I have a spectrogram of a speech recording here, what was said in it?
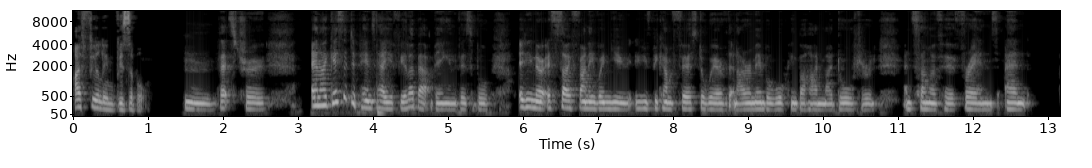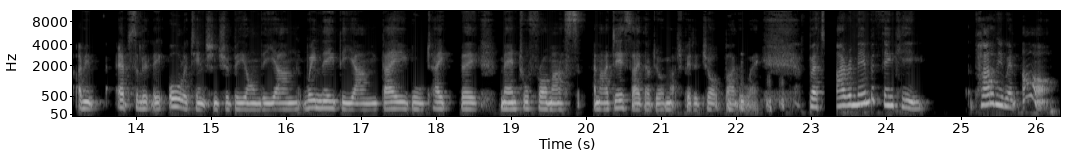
I feel invisible. Mm, that's true. And I guess it depends how you feel about being invisible. And you know, it's so funny when you, you've become first aware of that. And I remember walking behind my daughter and, and some of her friends. And I mean, absolutely all attention should be on the young. We need the young. They will take the mantle from us. And I dare say they'll do a much better job, by the way. But I remember thinking, part of me went, Oh,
